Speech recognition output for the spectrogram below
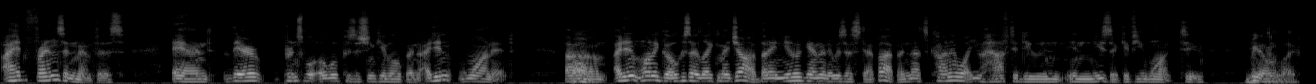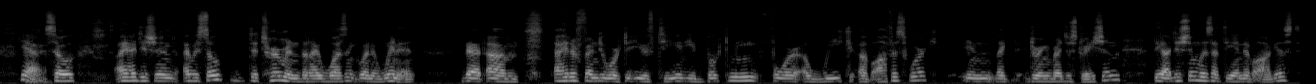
I had friends in Memphis, and their principal oboe position came open. I didn't want it. Um, Oh. I didn't want to go because I liked my job, but I knew again that it was a step up, and that's kind of what you have to do in, in music if you want to Make know, it a life. yeah, so I auditioned. I was so determined that I wasn't going to win it that um, I had a friend who worked at U of T and he booked me for a week of office work in like during registration. The audition was at the end of August.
